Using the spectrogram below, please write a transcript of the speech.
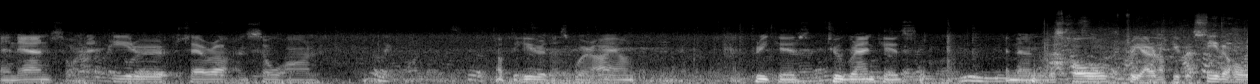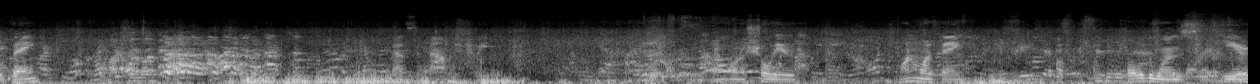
And then so on, Peter, Sarah, and so on. Up to here, that's where I am. Three kids, two grandkids, and then this whole tree. I don't know if you can see the whole thing. That's the family tree. I'm going to show you one more thing of all the ones here,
